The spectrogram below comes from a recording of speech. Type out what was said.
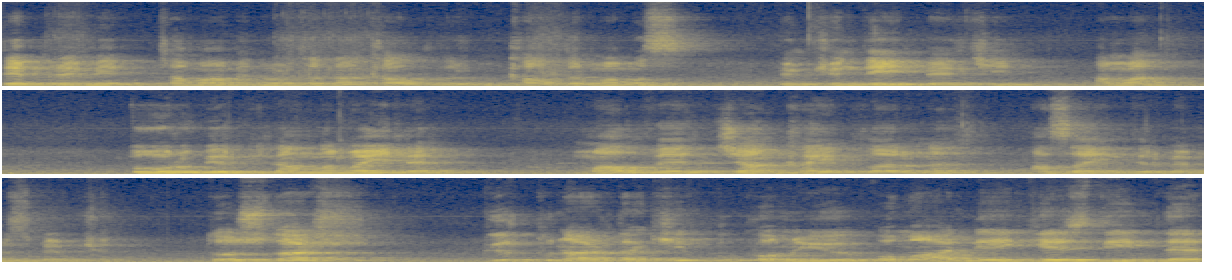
Depremi tamamen ortadan kaldır, kaldırmamız mümkün değil belki ama doğru bir planlama ile mal ve can kayıplarını aza indirmemiz mümkün. Dostlar, Gürpınar'daki bu konuyu o mahalleyi gezdiğimde,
